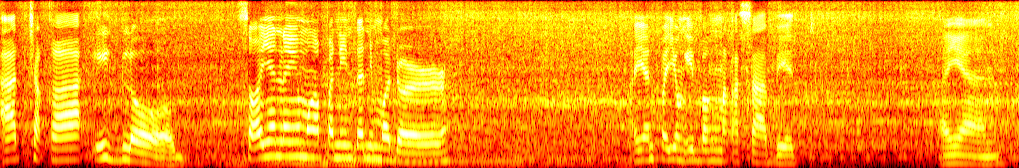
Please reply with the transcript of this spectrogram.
At saka iglog. So, ayan lang yung mga paninda ni Mother. Ayan pa yung ibang nakasabit. Ayan.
